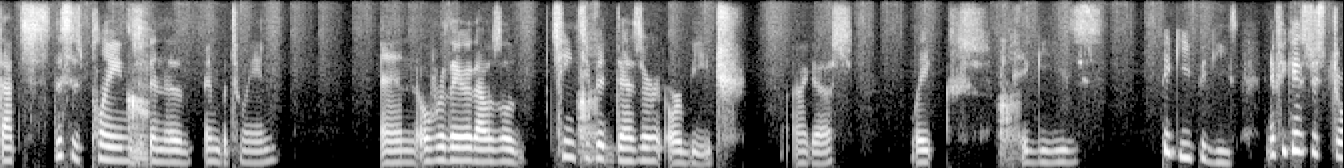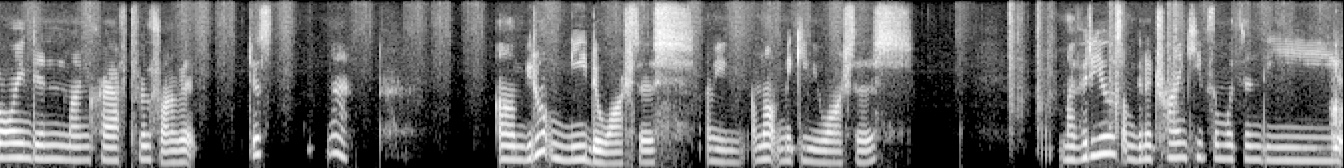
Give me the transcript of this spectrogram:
That's this is plains in the in between. And over there, that was a teensy bit desert or beach, I guess. Lakes, piggies, piggy piggies. And if you guys just joined in Minecraft for the fun of it, just, eh. Um, you don't need to watch this. I mean, I'm not making you watch this. My videos, I'm gonna try and keep them within the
